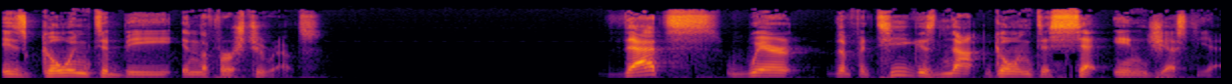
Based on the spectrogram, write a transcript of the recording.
is going to be in the first two rounds. That's where the fatigue is not going to set in just yet.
